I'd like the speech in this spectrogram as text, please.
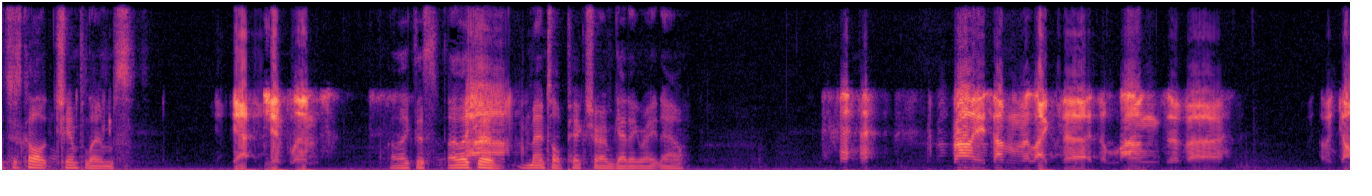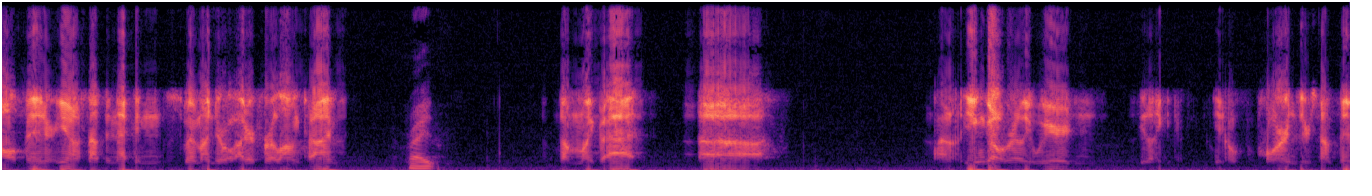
Let's just call it chimp limbs. yeah, chimp limbs. I like this. I like the um, mental picture I'm getting right now. Probably something with like the the lungs of a of a dolphin, or you know, something that can swim underwater for a long time, Right. something like that. Uh, I don't know. You can go really weird and be like, you know, horns or something,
